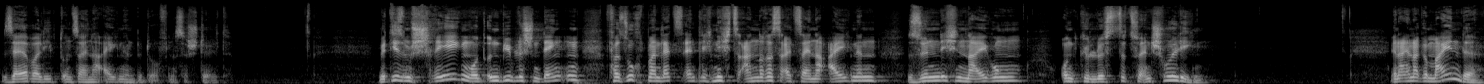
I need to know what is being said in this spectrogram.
selber liebt und seine eigenen Bedürfnisse stillt. Mit diesem schrägen und unbiblischen Denken versucht man letztendlich nichts anderes, als seine eigenen sündigen Neigungen und Gelüste zu entschuldigen. In einer Gemeinde,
